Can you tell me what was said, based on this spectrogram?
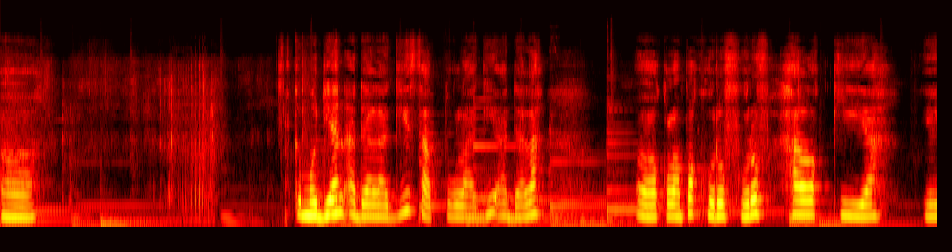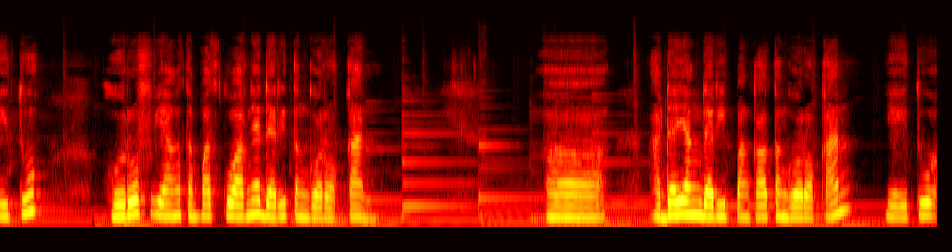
Uh, Kemudian ada lagi satu lagi adalah uh, kelompok huruf-huruf halkiyah yaitu huruf yang tempat keluarnya dari tenggorokan. Uh, ada yang dari pangkal tenggorokan yaitu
